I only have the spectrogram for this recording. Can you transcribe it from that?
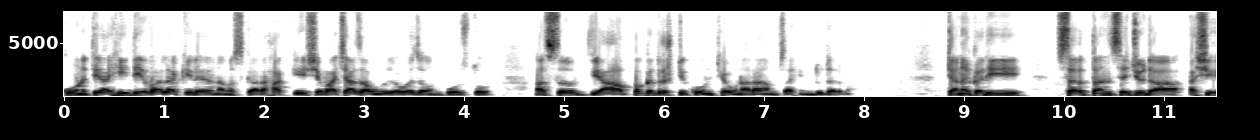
कोणत्याही देवाला केलेला नमस्कार हा केशवाच्या जाऊन जवळ जाऊन पोहोचतो असं व्यापक दृष्टिकोन ठेवणारा आमचा हिंदू धर्म. त्यानं कधी सरतन जुदा अशी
